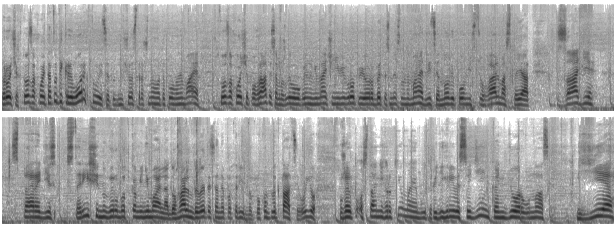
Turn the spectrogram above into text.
Коротше, хто захоче, та тут і крило рихтується, тут нічого страшного такого немає. Хто захоче погратися, можливо, в Україні, в Німеччині, в Європі його робити смислу немає. Дивіться, нові повністю гальма стоять ззаді. Спереді старіші, ну вироботка мінімальна. До гальм дивитися не потрібно. По комплектації. Ой, вже останніх років має бути. Підігріви сидінь, кондьор у нас є.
